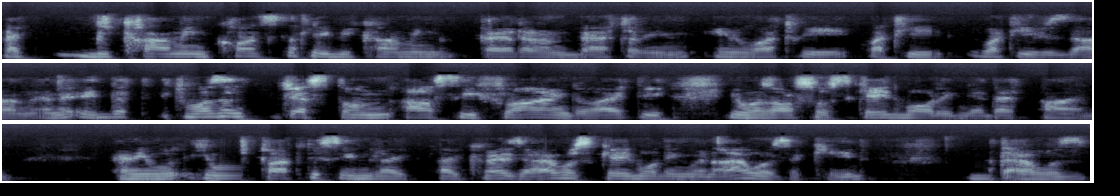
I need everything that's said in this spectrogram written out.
like becoming constantly becoming better and better in, in what we what he what he's done. And it, it wasn't just on RC flying right? He, he was also skateboarding at that time. And he, he was practicing like like crazy. I was skateboarding when I was a kid but I was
